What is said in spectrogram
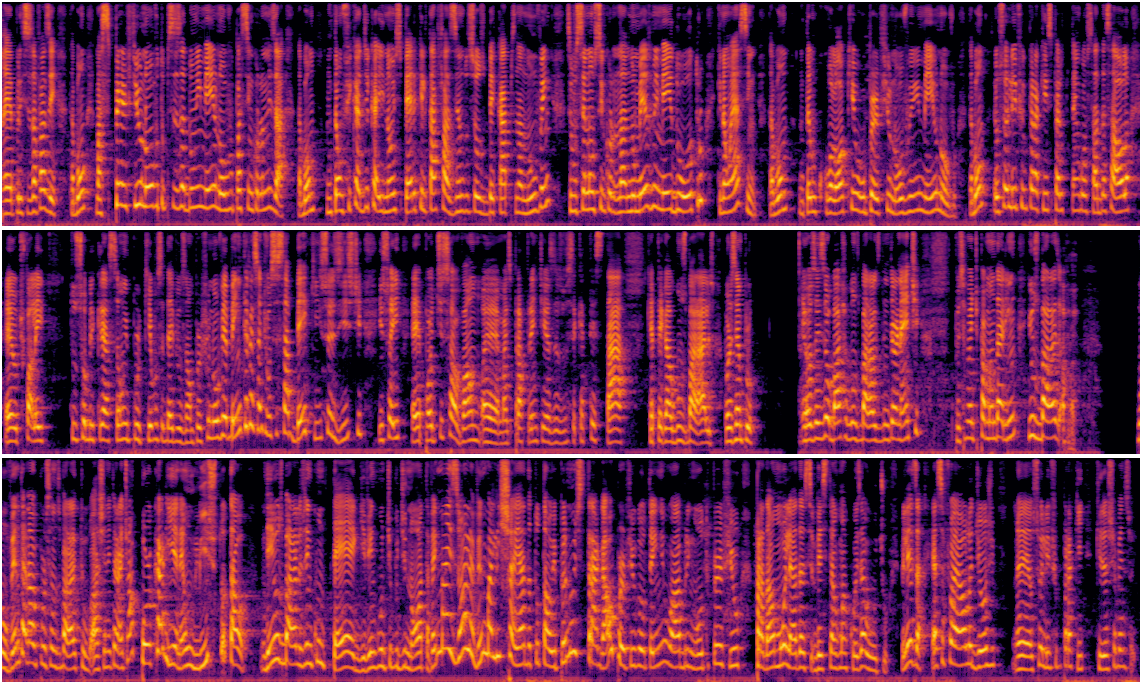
é, precisa fazer, tá bom? Mas perfil novo, tu precisa de um e-mail novo para sincronizar, tá bom? Então fica a dica aí, não espere que ele tá fazendo os seus backups na nuvem, se você não sincronizar no mesmo e-mail do outro, que não é assim, tá bom? Então coloque o perfil novo e o e-mail novo, tá bom? Eu sou o Elif por aqui, espero que tu tenha gostado dessa aula, é, eu te falei tudo sobre criação e por que você deve usar um perfil novo. E é bem interessante você saber que isso existe. Isso aí é, pode te salvar um, é, mais pra frente. Às vezes você quer testar, quer pegar alguns baralhos. Por exemplo, eu às vezes eu baixo alguns baralhos da internet, principalmente para mandarim, e os baralhos. 99% dos baralhos que tu acha na internet é uma porcaria, né? Um lixo total. Aí os baralhos vêm com tag, vêm com tipo de nota, vem, mas olha, vem uma lixaiada total. E pra eu não estragar o perfil que eu tenho, eu abro em outro perfil para dar uma olhada, ver se tem alguma coisa útil. Beleza? Essa foi a aula de hoje. É, eu sou o por aqui. Que Deus te abençoe.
